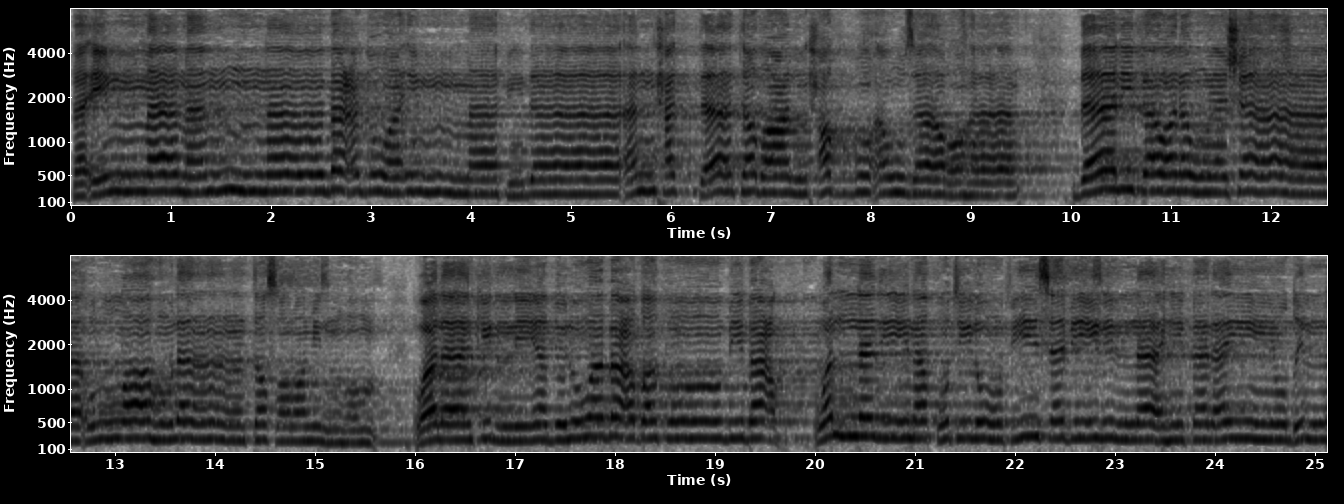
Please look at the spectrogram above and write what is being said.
فإما منا بعد وإما فداء حتى تضع الحرب أوزارها. ذلك ولو يشاء الله لانتصر منهم ولكن ليبلو بعضكم ببعض. والذين قتلوا في سبيل الله فلن يضل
